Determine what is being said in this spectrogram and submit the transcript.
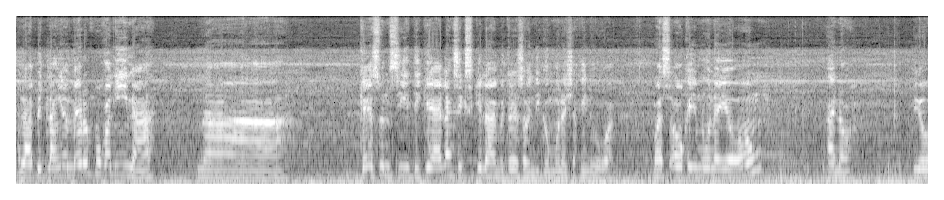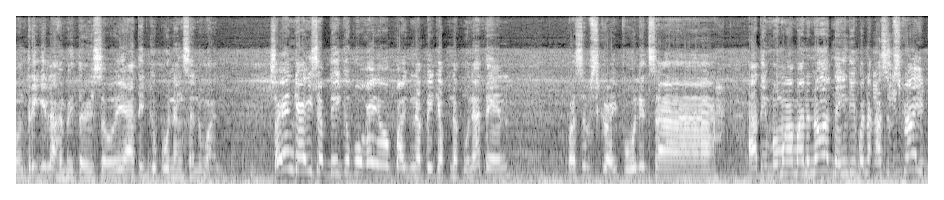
malapit lang yun. Meron po kanina na Quezon City kaya lang 6 kilometers so hindi ko muna siya kinuha. Mas okay muna yung ano yung 3 kilometers. So ihatid ko po ng San Juan. So ayun guys, update ko po kayo pag na-pick up na po natin. Pa-subscribe po ulit sa ating po mga manonood na hindi pa nakasubscribe.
